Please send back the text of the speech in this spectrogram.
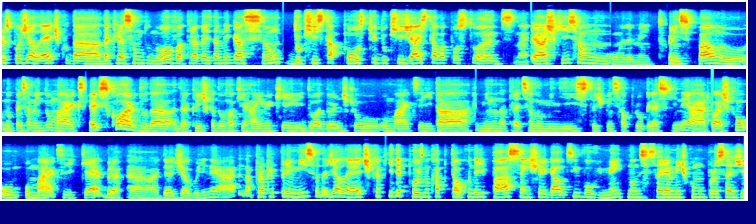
pressuposto dialético da, da criação do novo através da negação do que está posto e do que já estava posto antes, né? Eu acho que isso é um, um elemento principal no, no pensamento do Marx. Eu discordo da, da crítica do Horkheimer que, e do Adorno de que o, o Marx ele está vindo na tradição iluminista de pensar o progresso linear. Eu acho que o, o Marx ele quebra a ideia de algo linear na própria premissa da dialética e depois no Capital quando ele passa a enxergar o desenvolvimento não necessariamente como um processo de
